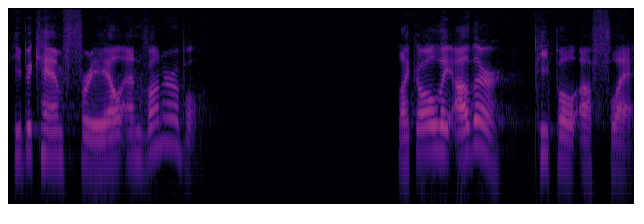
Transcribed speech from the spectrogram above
He became frail and vulnerable, like all the other people of flesh.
